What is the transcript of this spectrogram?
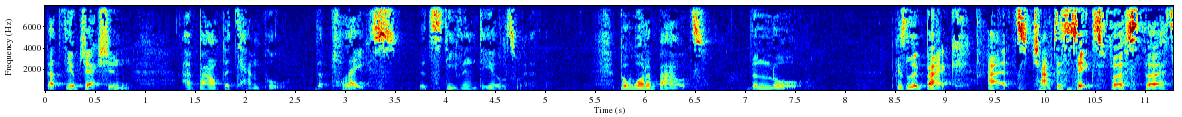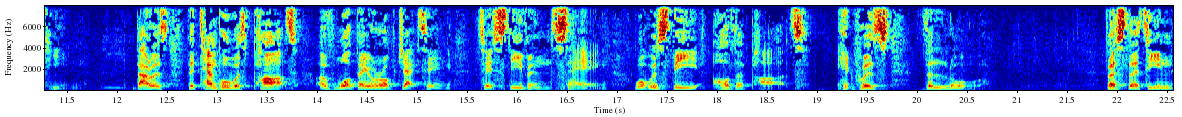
That's the objection about the temple, the place that Stephen deals with. But what about the law? Because look back at chapter 6 verse 13. That was, the temple was part of what they were objecting to Stephen saying. What was the other part? It was the law. Verse 13,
